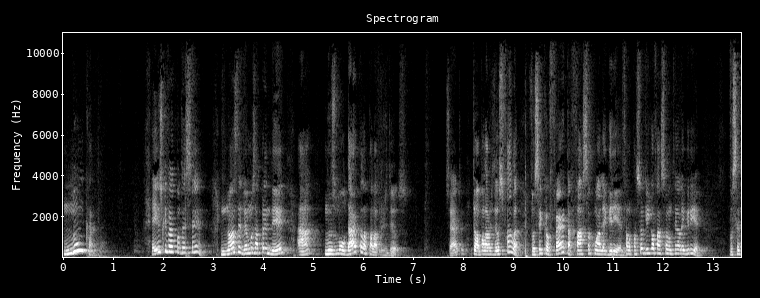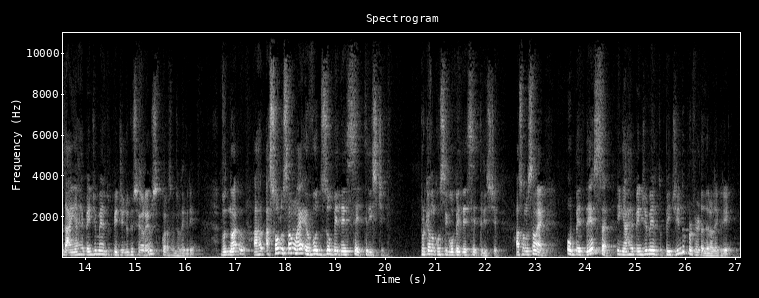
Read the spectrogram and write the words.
Nunca. É isso que vai acontecer. Nós devemos aprender a nos moldar pela palavra de Deus. Certo? Então a palavra de Deus fala: você que oferta, faça com alegria. Fala, pastor, o que eu faço se eu não tenho alegria? você dá em arrependimento, pedindo que o Senhor enche o seu coração de alegria. É, a, a solução não é eu vou desobedecer triste, porque eu não consigo obedecer triste. A solução é obedeça em arrependimento, pedindo por verdadeira alegria.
